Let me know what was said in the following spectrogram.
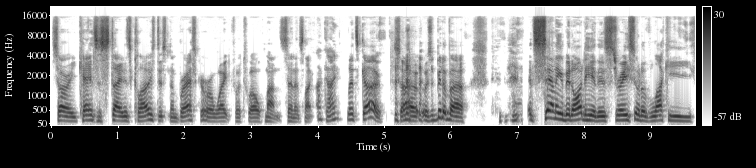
sorry, Kansas State is closed. It's Nebraska or wait for 12 months. And it's like, okay, let's go. So it was a bit of a, it's sounding a bit odd here. There's three sort of lucky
